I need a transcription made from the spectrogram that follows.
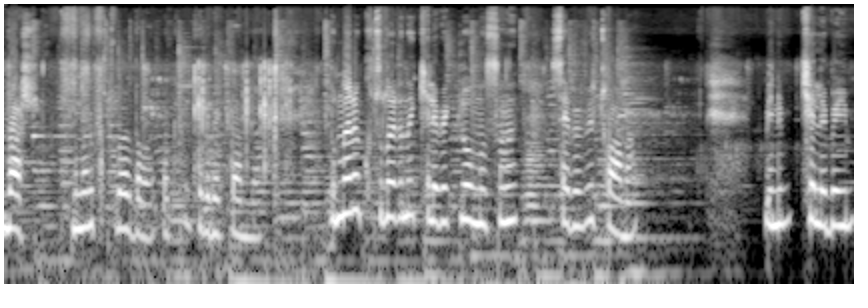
Var. Bunların kutuları da var. Bakın kelebekten var. Bunların kutularının kelebekli olmasının sebebi Tuana. Benim kelebeğim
